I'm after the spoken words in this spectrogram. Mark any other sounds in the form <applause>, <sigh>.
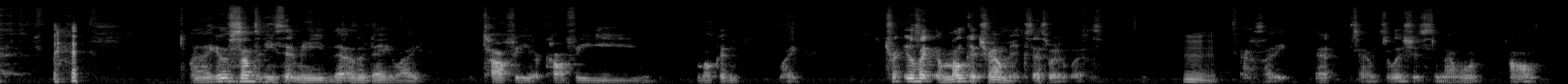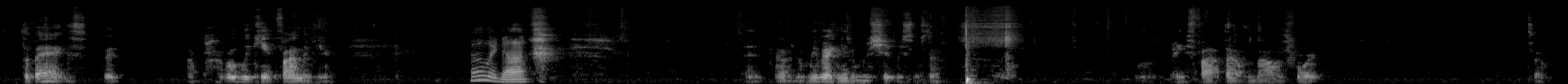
Like it was something he sent me the other day, like toffee or coffee mocha, like tr- it was like a mocha trail mix. That's what it was. Hmm. I was like, that sounds delicious, and I want all the bags, but I probably can't find them here. Probably not. I don't know. Maybe I can get them to ship me some stuff. Pays five thousand dollars for it. So,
